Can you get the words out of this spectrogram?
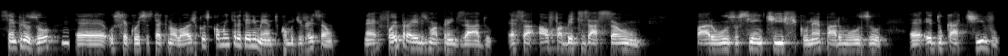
sempre usou é, os recursos tecnológicos como entretenimento, como diversão. Né? Foi para eles um aprendizado, essa alfabetização para o uso científico, né? para o uso é, educativo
